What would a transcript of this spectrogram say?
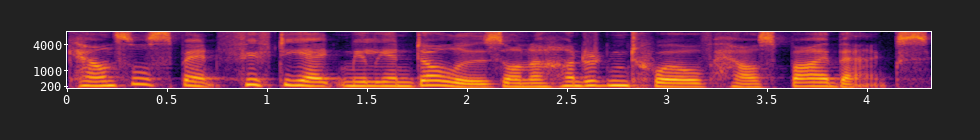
Council spent $58 million on 112 house buybacks.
